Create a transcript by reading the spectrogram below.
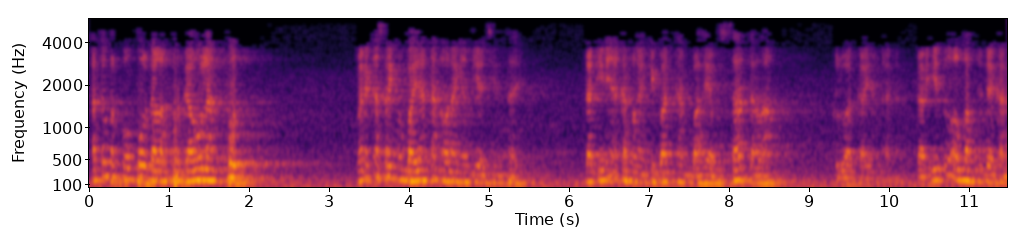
atau berkumpul dalam pergaulan pun mereka sering membayangkan orang yang dia cintai dan ini akan mengakibatkan bahaya besar dalam keluarga yang ada. Dari itu Allah menyediakan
